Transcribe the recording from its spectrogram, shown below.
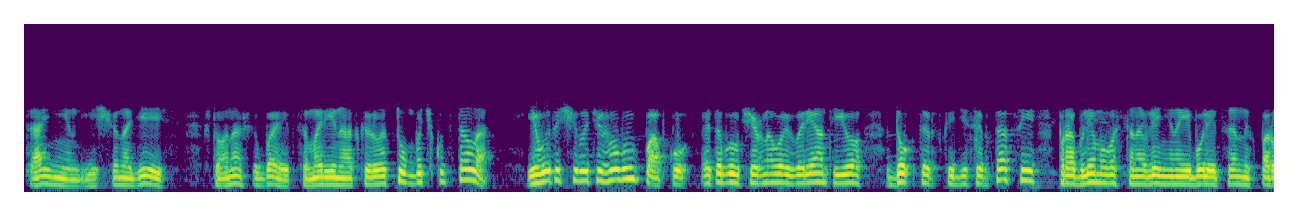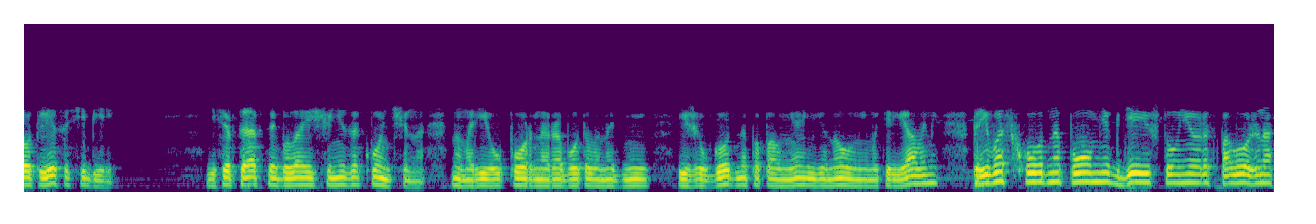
Тайнин, еще надеясь, что она ошибается, Марина открыла тумбочку стола и вытащила тяжелую папку. Это был черновой вариант ее докторской диссертации «Проблема восстановления наиболее ценных пород леса Сибири». Диссертация была еще не закончена, но Мария упорно работала над ней, ежегодно пополняя ее новыми материалами, превосходно помня, где и что у нее расположено,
